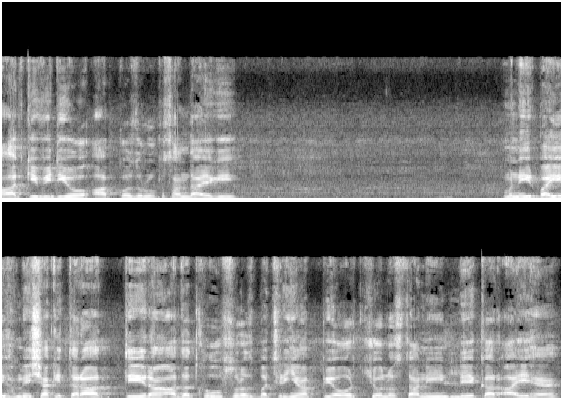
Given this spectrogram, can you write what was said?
आज की वीडियो आपको ज़रूर पसंद आएगी। मनीर भाई, हमेशा की तरह तेरह आदत खूबसूरत बछड़ियाँ प्योर चोलस्तानी लेकर आए हैं।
